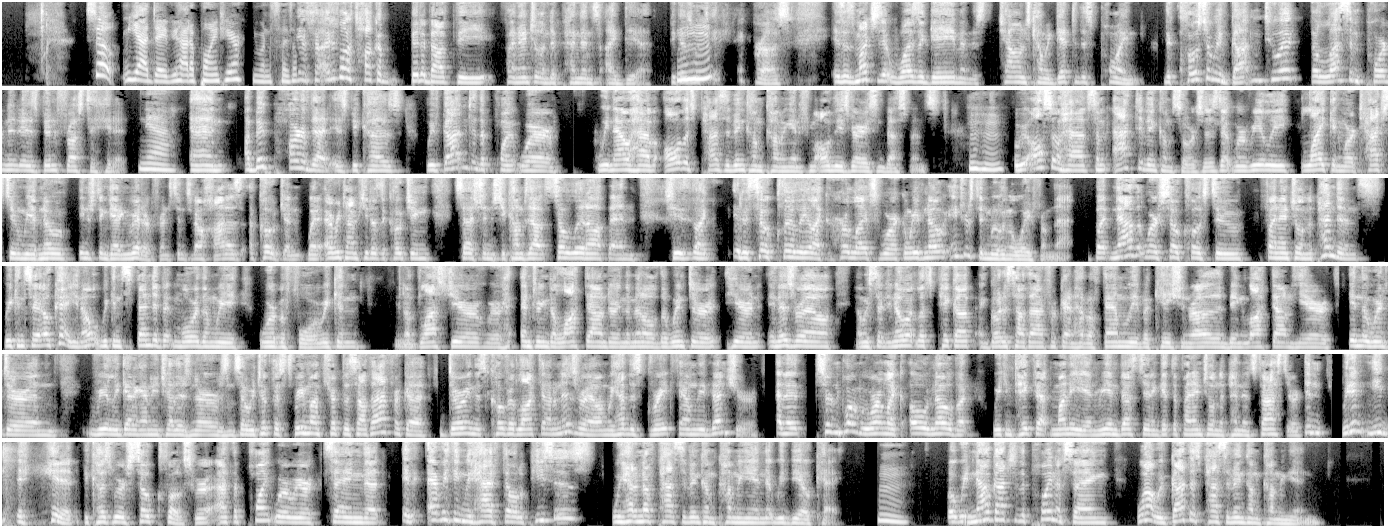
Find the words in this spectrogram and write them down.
So yeah, Dave, you had a point here. You want to say something? Yeah, so I just want to talk a bit about the financial independence idea because mm-hmm. what's interesting for us is as much as it was a game and this challenge, can we get to this point? The closer we've gotten to it, the less important it has been for us to hit it. Yeah. And a big part of that is because we've gotten to the point where we now have all this passive income coming in from all these various investments. Mm-hmm. We also have some active income sources that we're really like and we're attached to and we have no interest in getting rid of. For instance, you know, Hannah's a coach and when every time she does a coaching session, she comes out so lit up and she's like, it is so clearly like her life's work and we have no interest in moving away from that. But now that we're so close to financial independence, we can say, okay, you know, we can spend a bit more than we were before. We can you know, last year we were entering the lockdown during the middle of the winter here in, in Israel. And we said, you know what, let's pick up and go to South Africa and have a family vacation rather than being locked down here in the winter and really getting on each other's nerves. And so we took this three month trip to South Africa during this COVID lockdown in Israel. And we had this great family adventure. And at a certain point, we weren't like, oh no, but we can take that money and reinvest it and get the financial independence faster. It didn't, we didn't need to hit it because we were so close. We were at the point where we were saying that if everything we had fell to pieces, we had enough passive income coming in that we'd be okay. Hmm. But we now got to the point of saying, wow, we've got this passive income coming in,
